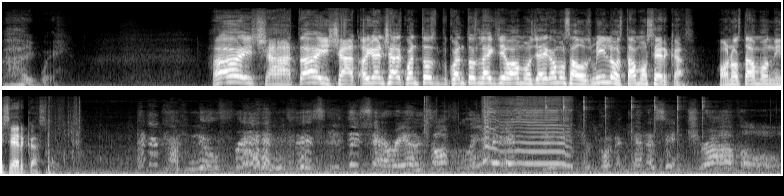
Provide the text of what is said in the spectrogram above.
Ay, güey. Ay, chat, ay, chat. Oigan, chat, ¿cuántos, ¿cuántos likes llevamos? ¿Ya llegamos a 2000 o estamos cercas? ¿O no estamos ni cercas? New friend, this this area is off limits. You're gonna get us in trouble.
